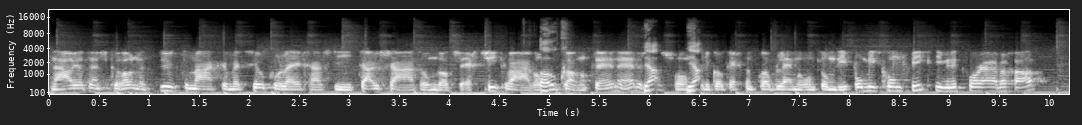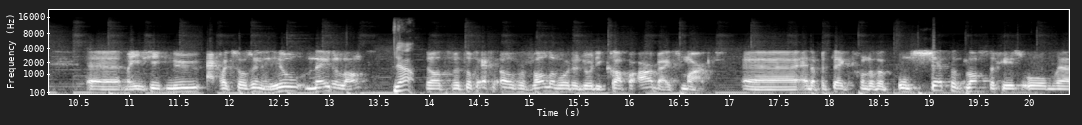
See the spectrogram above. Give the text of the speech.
Nou, je had tijdens corona natuurlijk te maken met veel collega's die thuis zaten omdat ze echt ziek waren of in quarantaine. Hè? Dus ja, dat is ja. natuurlijk ook echt een probleem rondom die Omicron-piek die we dit voorjaar hebben gehad. Uh, maar je ziet nu eigenlijk zoals in heel Nederland ja. dat we toch echt overvallen worden door die krappe arbeidsmarkt. Uh, en dat betekent gewoon dat het ontzettend lastig is om uh,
